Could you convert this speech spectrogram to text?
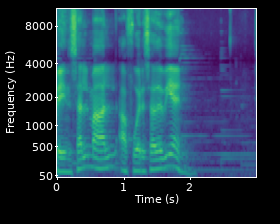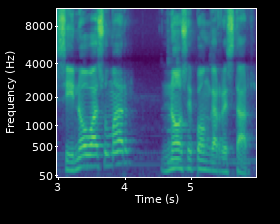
venza el mal a fuerza de bien. Si no va a sumar, no se ponga a restar.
